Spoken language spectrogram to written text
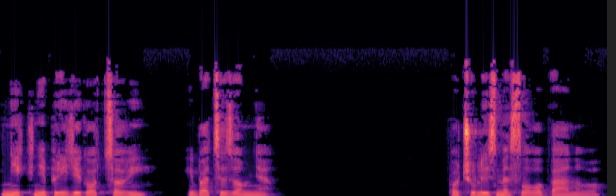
Nik nepríde k Otcovi iba cez mňa. Počuli sme slovo pánovo.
